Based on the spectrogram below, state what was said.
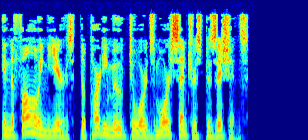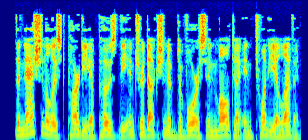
In the following years, the party moved towards more centrist positions. The Nationalist Party opposed the introduction of divorce in Malta in 2011.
